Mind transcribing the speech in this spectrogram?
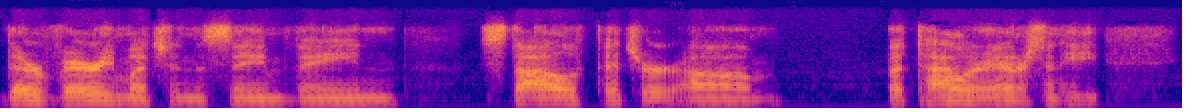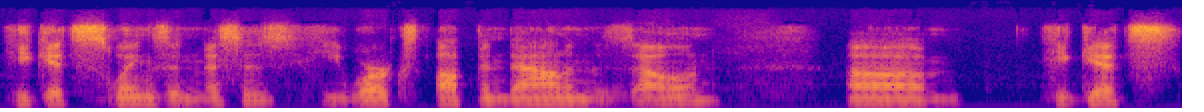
they're very much in the same vein style of pitcher. Um, but Tyler Anderson, he he gets swings and misses. He works up and down in the zone. Um, he gets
